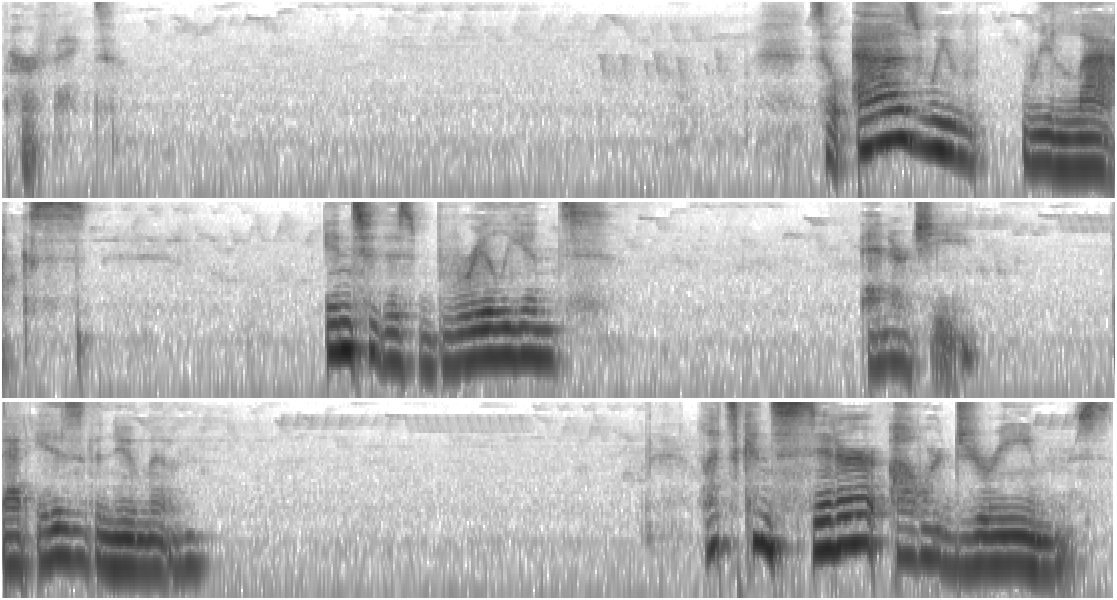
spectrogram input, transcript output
Perfect. So, as we relax into this brilliant energy that is the new moon, let's consider our dreams.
